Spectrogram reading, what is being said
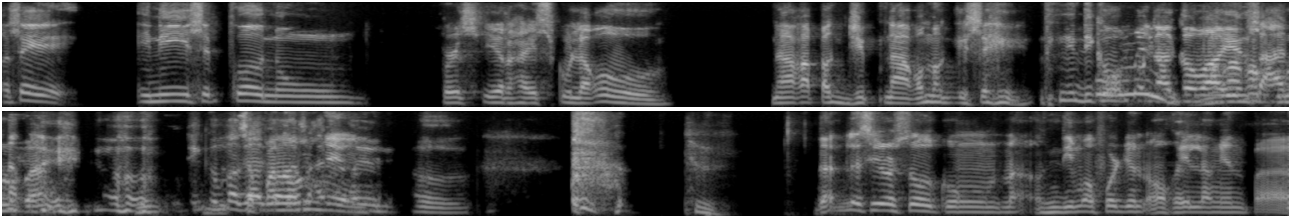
Kasi iniisip ko nung first year high school ako, nakakapag-jeep na ako mag-isa eh. Hindi ko man. magagawa yun sa anak ko. Eh. Hindi ko Sa magagawa sa anak ko yun. Oo. God bless your soul kung na, hindi mo afford yun, okay lang yun pare,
